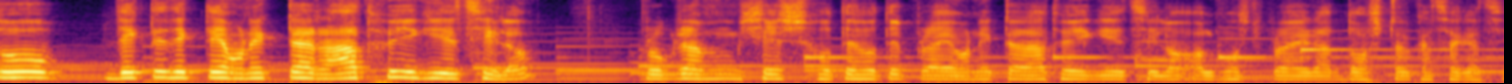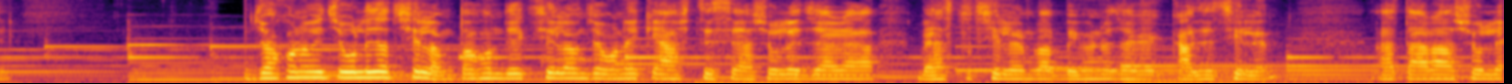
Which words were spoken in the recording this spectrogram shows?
তো দেখতে দেখতে অনেকটা রাত হয়ে গিয়েছিল। প্রোগ্রাম শেষ হতে হতে প্রায় অনেকটা রাত হয়ে গিয়েছিল অলমোস্ট প্রায় রাত দশটার কাছাকাছি। যখন আমি চলে যাচ্ছিলাম, তখন দেখছিলাম যে অনেকে আসতেছে, আসলে যারা ব্যস্ত ছিলেন বা বিভিন্ন জায়গায় কাজে ছিলেন তারা আসলে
